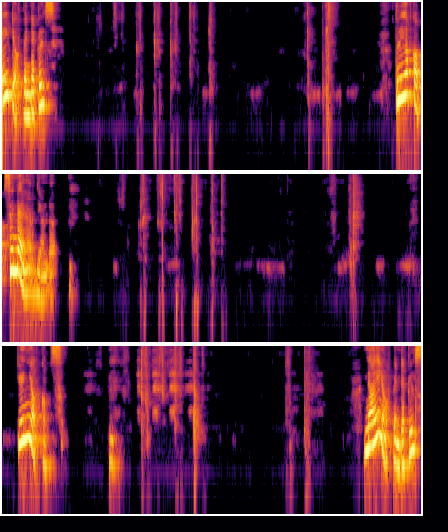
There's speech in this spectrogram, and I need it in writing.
Eight of pentacles. Three of കപ്സിന്റെ എനർജി ഉണ്ട് king of cups. Nine of pentacles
